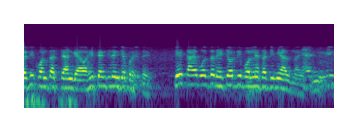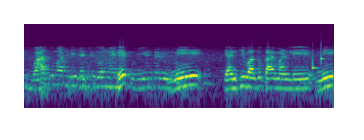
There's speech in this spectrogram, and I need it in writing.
कधी कोणता स्टँड घ्यावा? हे त्यांचे त्यांचे प्रश्न आहेत. ते काय बोलतात ह्याच्यावरती बोलण्यासाठी मी आज नाही. एक मी त्यांची बाजू काय मांडली? मी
